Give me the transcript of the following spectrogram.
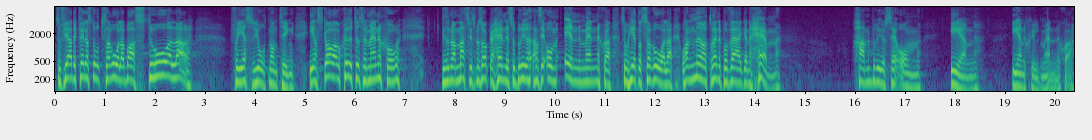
Så fjärde kvällen står Sarola bara strålar för Jesus gjort någonting. I en skara av 7000 människor, liksom när massvis med saker hände, så bryr han sig om en människa som heter Sarola och han möter henne på vägen hem. Han bryr sig om en enskild människa.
